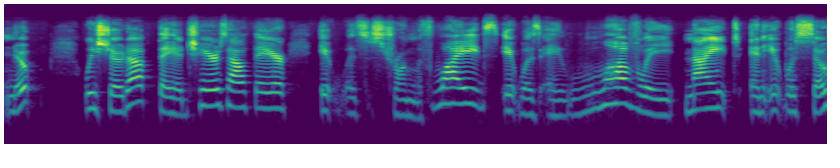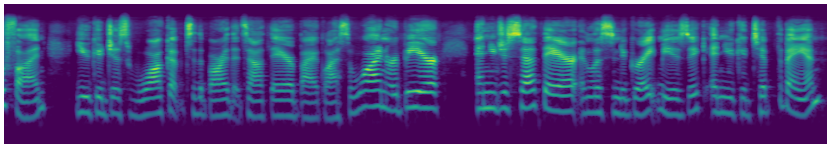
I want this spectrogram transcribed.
Nope." We showed up. They had chairs out there. It was strung with lights. It was a lovely night, and it was so fun. You could just walk up to the bar that's out there, buy a glass of wine or a beer, and you just sat there and listened to great music. And you could tip the band.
